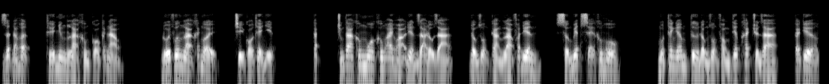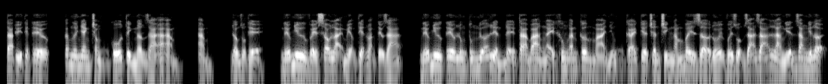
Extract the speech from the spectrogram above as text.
rất đáng hận, thế nhưng là không có cách nào. Đối phương là khách mời, chỉ có thể nhịn. Cắt, chúng ta không mua không ai hòa điền ra đấu giá, đồng ruộng càng là phát điên, sớm biết sẽ không hô. Một thanh âm từ đồng ruộng phòng tiếp khách chuyển ra, cái kia, ta tùy tiện đều các ngươi nhanh chóng cố tình nâng giá ảm ảm, đồng ruộng thể nếu như về sau lại miệng tiện loạn tiêu giá, nếu như kêu lung tung nữa liền để ta ba ngày không ăn cơm mà những cái kia chân chính nắm bây giờ đối với ruộng dã dã là nghiến răng nghiến lợi,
